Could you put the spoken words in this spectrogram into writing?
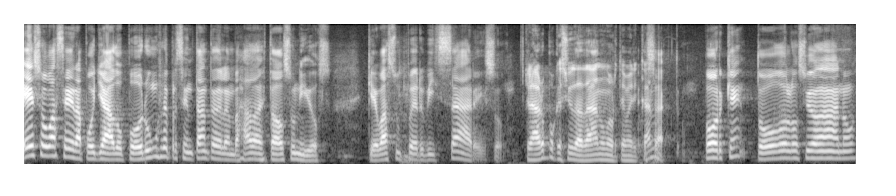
Eso va a ser apoyado por un representante de la Embajada de Estados Unidos que va a supervisar eso. Claro, porque es ciudadano norteamericano. Exacto. Porque todos los ciudadanos,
